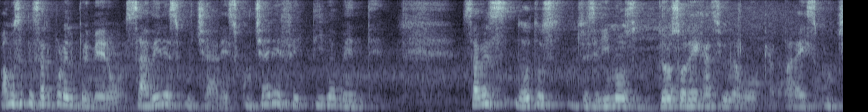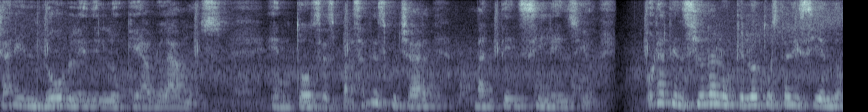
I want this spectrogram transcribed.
Vamos a empezar por el primero, saber escuchar, escuchar efectivamente. Sabes, nosotros recibimos dos orejas y una boca para escuchar el doble de lo que hablamos. Entonces, para saber escuchar, mantén silencio. Pon atención a lo que el otro está diciendo.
